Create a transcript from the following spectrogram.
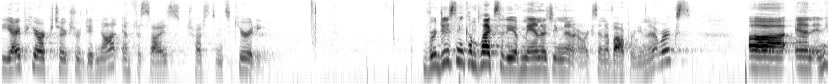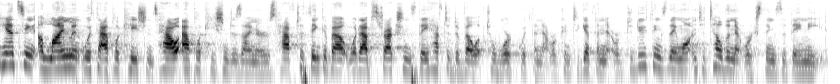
the IP architecture did not emphasize trust and security. Reducing complexity of managing the networks and of operating networks, uh, and enhancing alignment with applications, how application designers have to think about what abstractions they have to develop to work with the network and to get the network to do things they want and to tell the networks things that they need.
